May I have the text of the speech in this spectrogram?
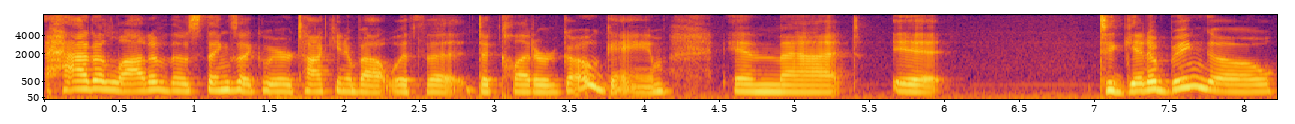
had a lot of those things like we were talking about with the declutter go game in that it to get a bingo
